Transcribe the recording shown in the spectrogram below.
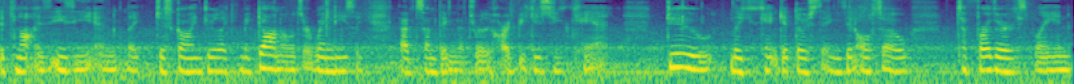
it's not as easy and like just going through like McDonald's or Wendy's like that's something that's really hard because you can't do like you can't get those things and also to further explain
